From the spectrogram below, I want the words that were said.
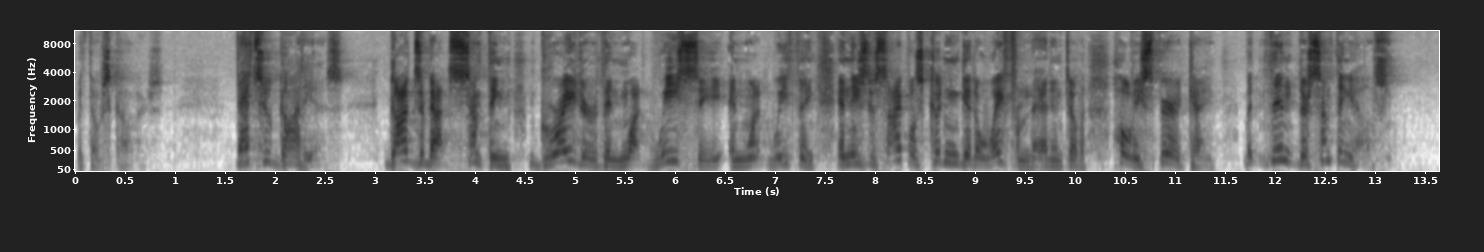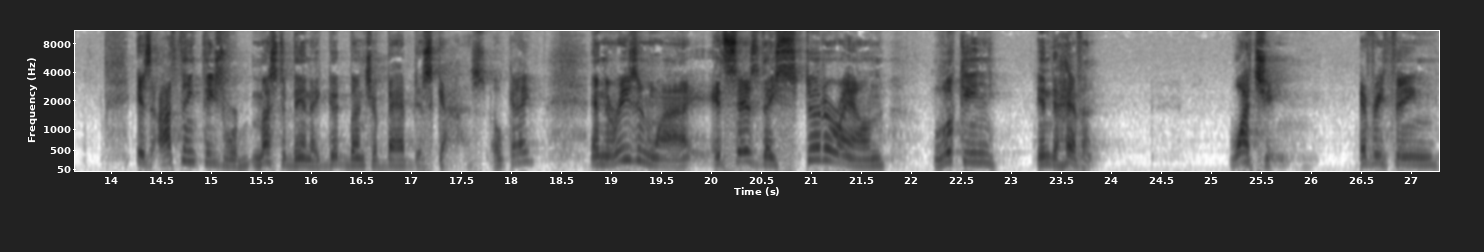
with those colors. That's who God is. God's about something greater than what we see and what we think. And these disciples couldn't get away from that until the Holy Spirit came. But then there's something else. Is I think these were must have been a good bunch of Baptist guys, okay? And the reason why it says they stood around looking into heaven, watching everything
